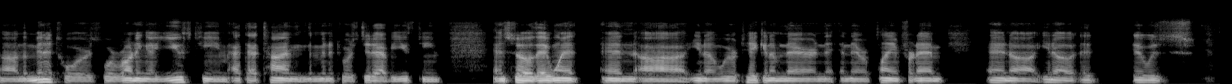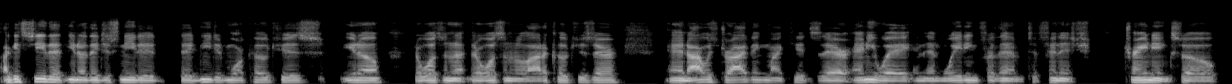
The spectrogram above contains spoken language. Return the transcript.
uh, the Minotaurs were running a youth team at that time. The Minotaurs did have a youth team, and so they went and uh, you know we were taking them there, and and they were playing for them, and uh, you know it it was I could see that you know they just needed they needed more coaches. You know there wasn't a, there wasn't a lot of coaches there, and I was driving my kids there anyway, and then waiting for them to finish training. So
